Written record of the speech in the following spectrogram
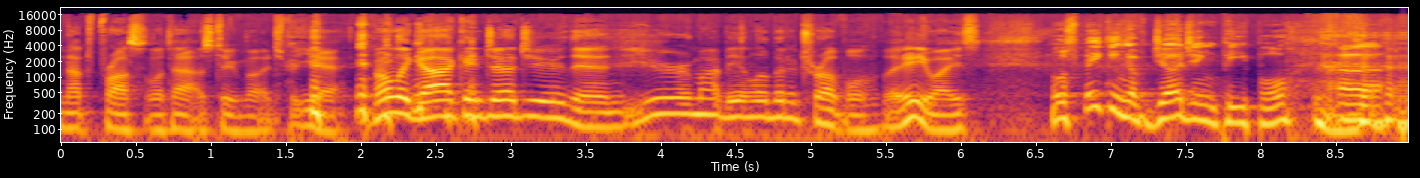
not to proselytize too much, but yeah, if only God can judge you, then you might be in a little bit of trouble. But anyways, Well, speaking of judging people, uh,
